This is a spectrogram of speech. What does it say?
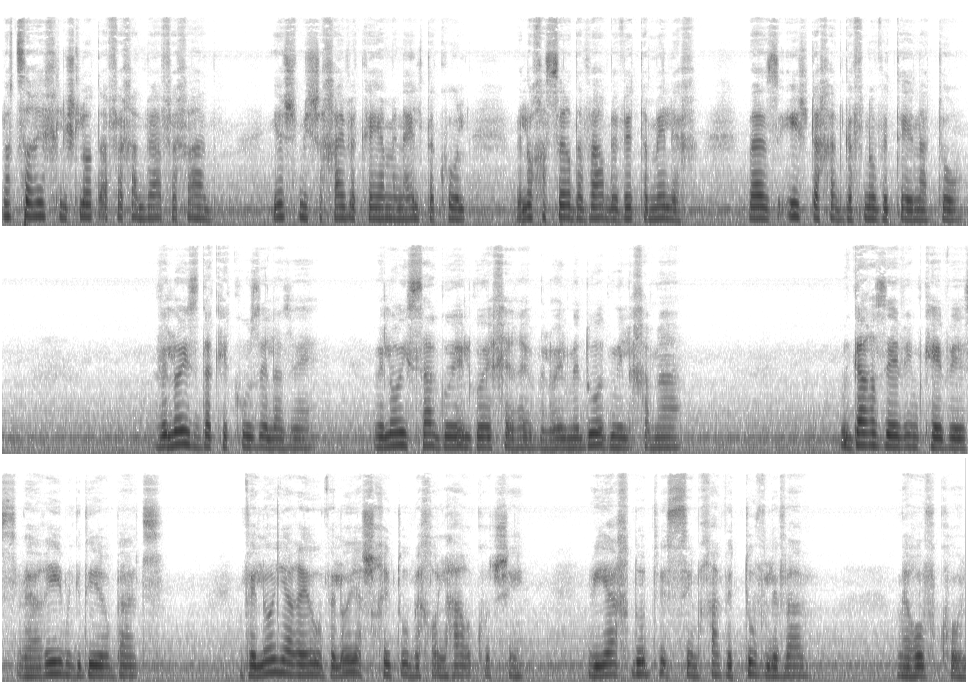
לא צריך לשלוט אף אחד ואף אחד. יש מי שחי וקיים, מנהל את הכל, ולא חסר דבר בבית המלך. ואז איש תחת גפנו ותאנתו, ולא יזדקקו זה לזה, ולא יישא גואל גוי חרב, ולא ילמדו עוד מלחמה. וגר זאב עם כבש, וארי עם גדי ירבץ, ולא יראו ולא ישחיתו בכל הר קודשי, ויהיה אחדות ושמחה וטוב לבב מרוב כל.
